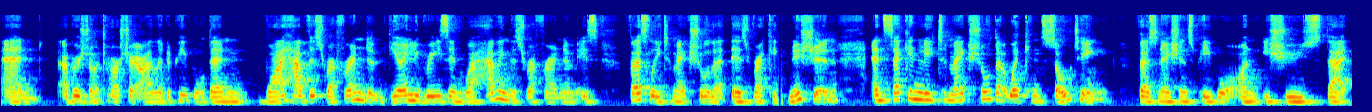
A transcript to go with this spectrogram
and Aboriginal and Torres Strait Islander people, then why have this referendum? The only reason we're having this referendum is firstly to make sure that there's recognition, and secondly, to make sure that we're consulting First Nations people on issues that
